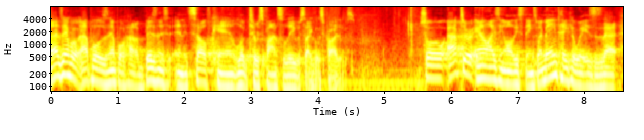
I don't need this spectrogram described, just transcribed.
That example Apple is an example of how a business in itself can look to responsibly recycle its products. So after analyzing all these things, my main takeaways is that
